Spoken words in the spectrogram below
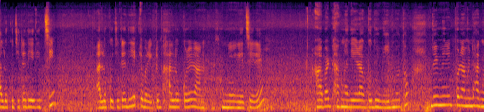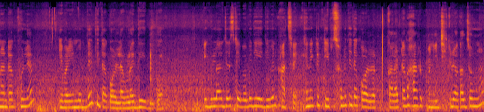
আলু কুচিটা দিয়ে দিচ্ছি। আলু কুচিটা দিয়ে এবার একটু ভালো করে রান, নেড়ে চেড়ে আবার ঢাকনা দিয়ে রাখব দুই মিনিট মতো। দুই মিনিট পরে আমি ঢাকনাটা খুলে এবার এর মধ্যে তিতা করলাগুলো দিয়ে দিব। এগুলা জাস্ট এভাবে দিয়ে দিবেন। আচ্ছা এখানে একটা টিপস হলো তিতা কালারটা ভালো মানে ঠিক রাখার জন্য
